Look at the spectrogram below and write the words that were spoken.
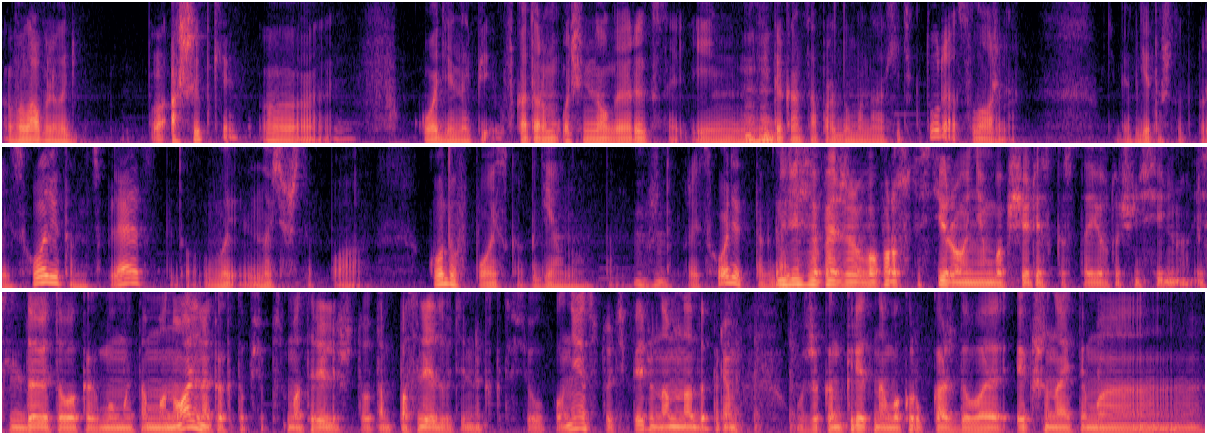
вылавливать ошибки э, в коде, в котором очень много RX и mm-hmm. не до конца продумана архитектура, сложно. У тебя где-то что-то происходит, он цепляется, ты носишься по коду в поисках, где оно там, угу. что происходит. Тогда... Ну, здесь, опять же, вопрос с тестированием вообще резко встает очень сильно. Если до этого как бы мы там мануально как-то все посмотрели, что там последовательно как-то все выполняется, то теперь нам надо прям уже конкретно вокруг каждого экшен айтема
